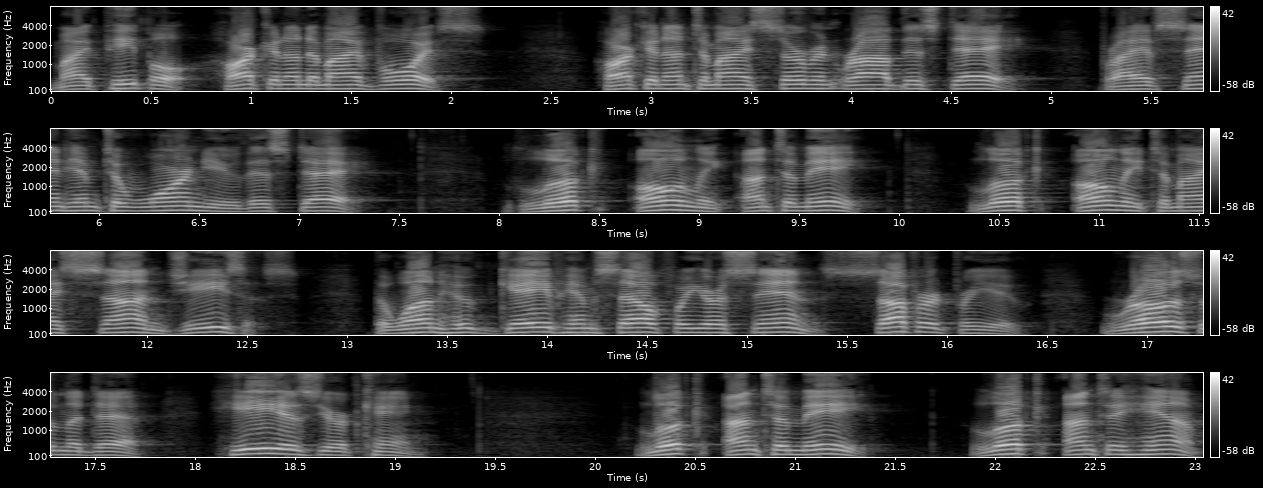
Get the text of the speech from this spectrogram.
My people, hearken unto my voice. Hearken unto my servant Rob this day, for I have sent him to warn you this day. Look only unto me. Look only to my Son, Jesus, the one who gave himself for your sins, suffered for you, rose from the dead. He is your King. Look unto me. Look unto him.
